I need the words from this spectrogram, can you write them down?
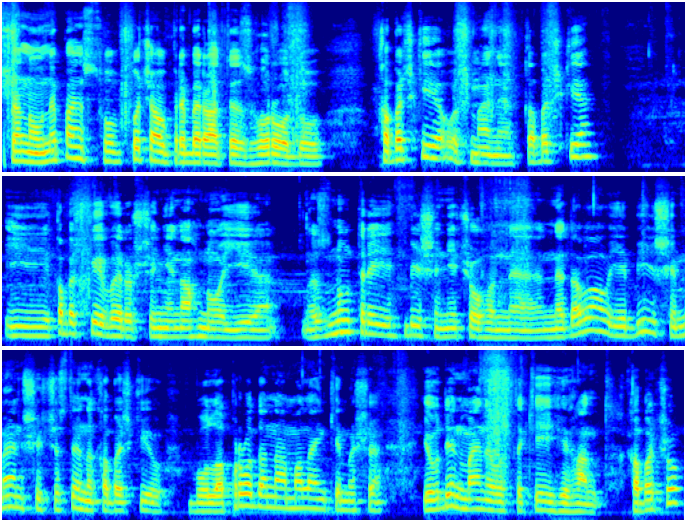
шановне панство, почав прибирати з городу кабачки. Ось в мене кабачки. І кабачки вирощені на гної знутрі, більше нічого не, не давав. Є більші, менші. Частина кабачків була продана маленькими ще. І один в мене ось такий гігант кабачок.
